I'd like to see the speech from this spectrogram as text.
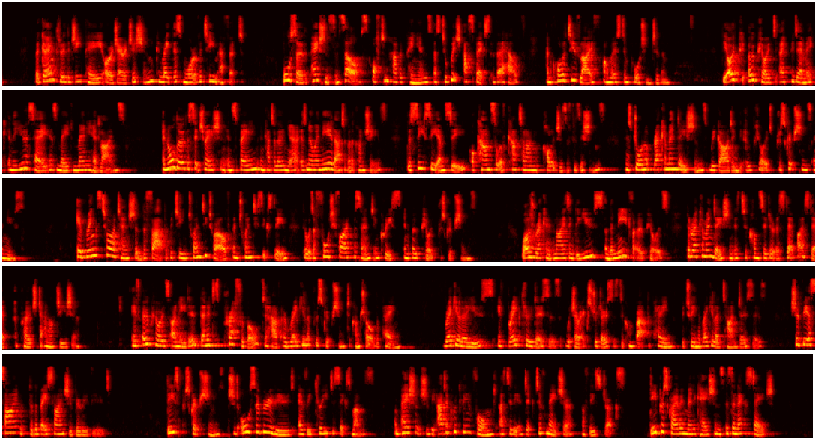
But going through the GP or a geriatrician can make this more of a team effort. Also, the patients themselves often have opinions as to which aspects of their health and quality of life are most important to them. The opioid epidemic in the USA has made many headlines. And although the situation in Spain and Catalonia is nowhere near that of other countries, the CCMC, or Council of Catalan Colleges of Physicians, has drawn up recommendations regarding the opioid prescriptions and use. It brings to our attention the fact that between 2012 and 2016, there was a 45% increase in opioid prescriptions. Whilst recognizing the use and the need for opioids, the recommendation is to consider a step-by-step approach to analgesia. If opioids are needed, then it is preferable to have a regular prescription to control the pain. Regular use, if breakthrough doses, which are extra doses to combat the pain between the regular time doses, should be a sign that the baseline should be reviewed. These prescriptions should also be reviewed every three to six months and patients should be adequately informed as to the addictive nature of these drugs. Deprescribing medications is the next stage,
